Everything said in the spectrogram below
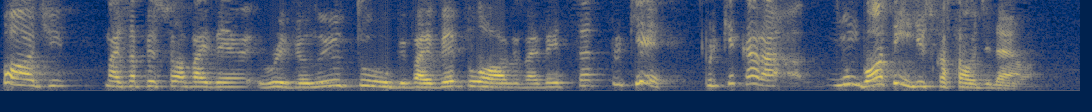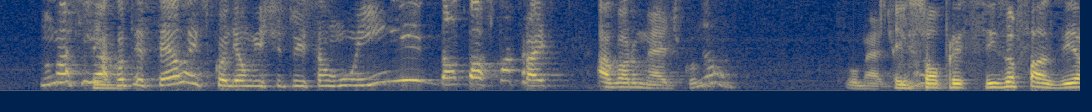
Pode, mas a pessoa vai ver review no YouTube, vai ver blog, vai ver etc. Por quê? Porque, cara, não bota em risco a saúde dela. No máximo Sim. acontecer ela escolher uma instituição ruim e dar um passo para trás. Agora o médico não. O médico ele não. só precisa fazer,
